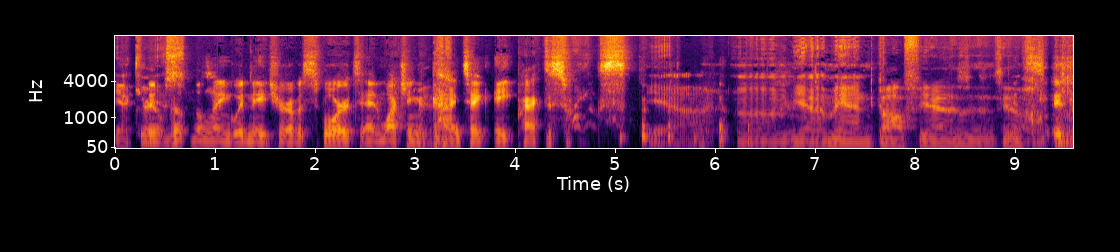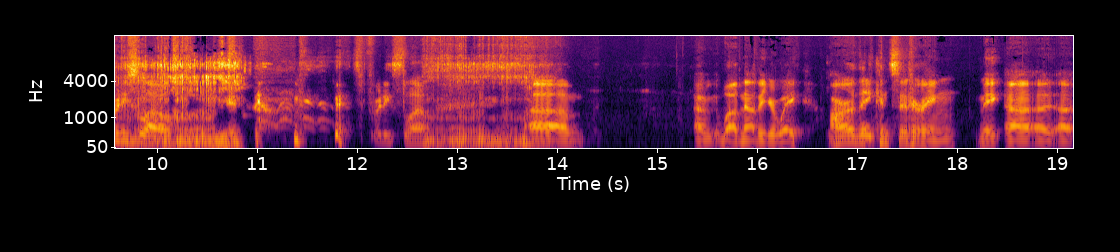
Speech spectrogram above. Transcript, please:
yeah, the, curious. the, the languid nature of a sport and watching a guy take eight practice swings. yeah, um, yeah, man, golf. Yeah, it's, it's- It's pretty slow. It's, it's pretty slow. Um, uh, well, now that you're awake, are they considering make? Uh, uh,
